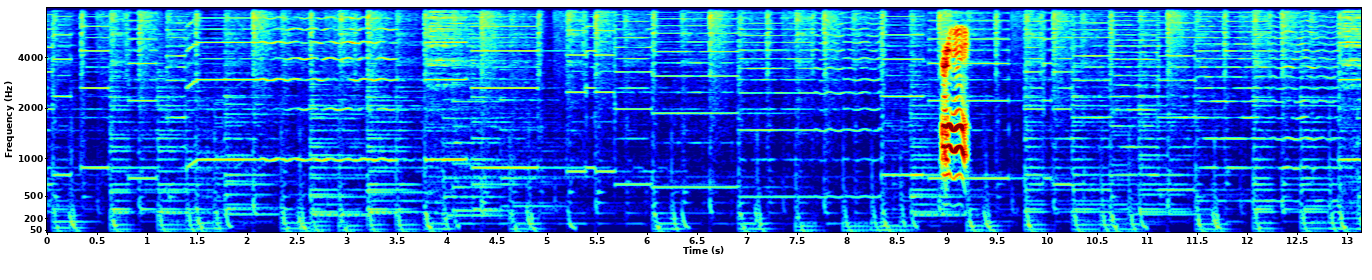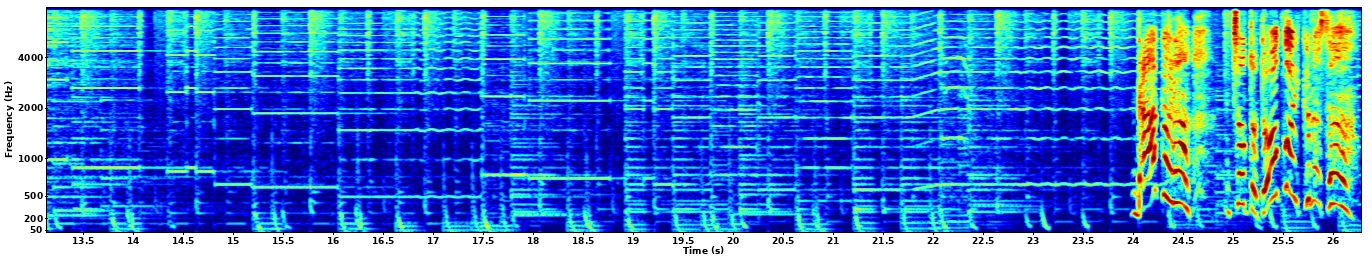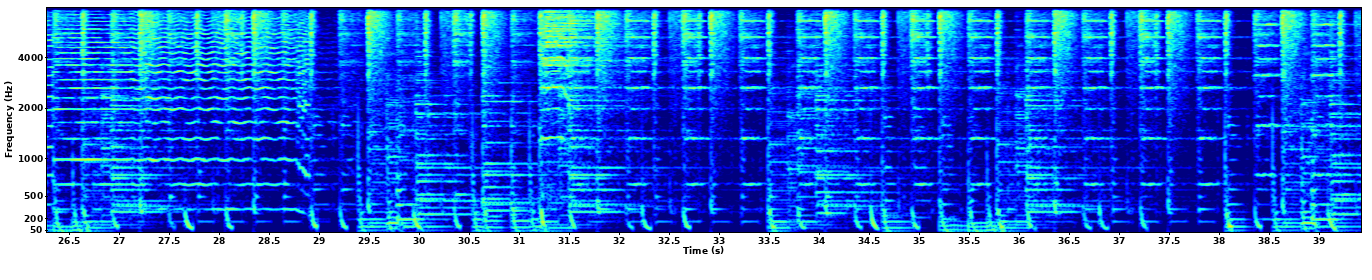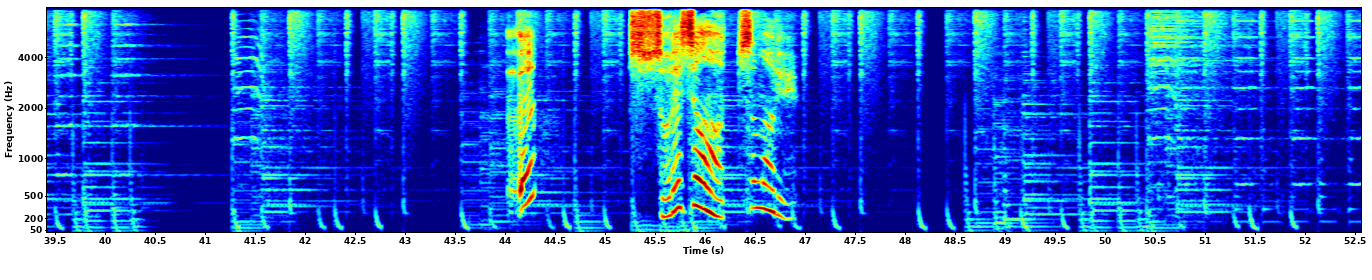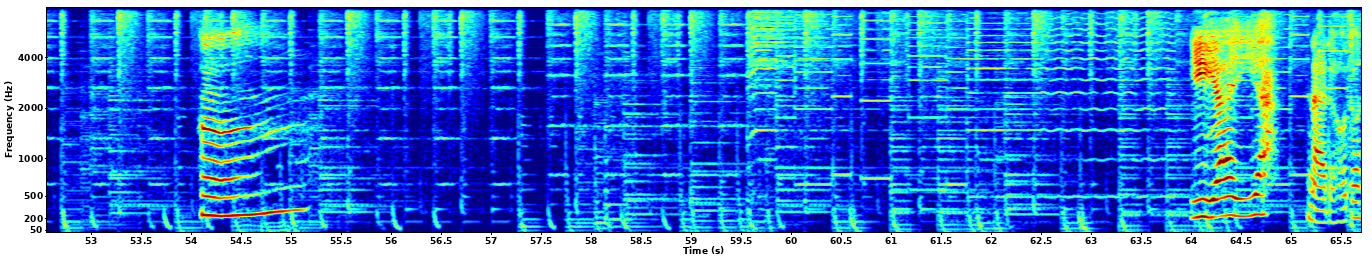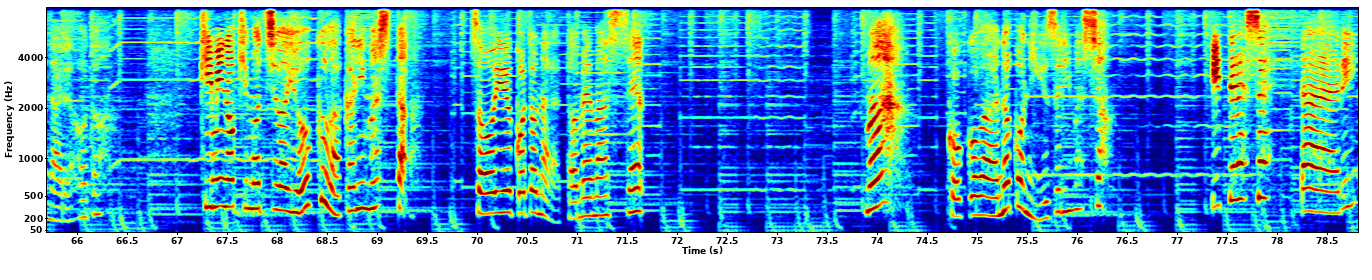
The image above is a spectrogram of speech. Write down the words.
ょっとどこ行くのさ。え？それじゃあつまり。いやいやなるほどなるほど。君の気持ちはよくわかりました。そういうことなら止めません。まあここはあの子に譲りましょう。いってらっしゃいダーリン。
